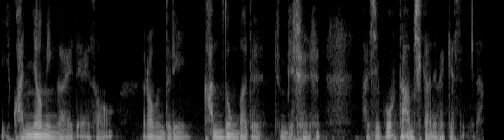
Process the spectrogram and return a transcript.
이 관념인가에 대해서 여러분들이 감동받을 준비를 하시고 다음 시간에 뵙겠습니다.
